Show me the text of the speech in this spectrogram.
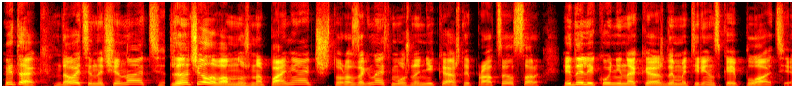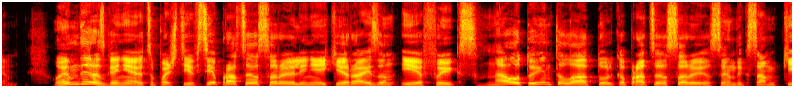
Итак, давайте начинать. Для начала вам нужно понять, что разогнать можно не каждый процессор и далеко не на каждой материнской плате. У AMD разгоняются почти все процессоры линейки Ryzen и FX, а вот у Intel только процессоры с индексом K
